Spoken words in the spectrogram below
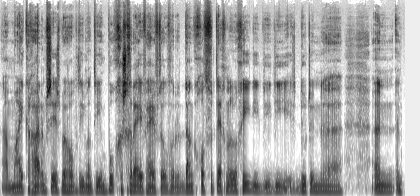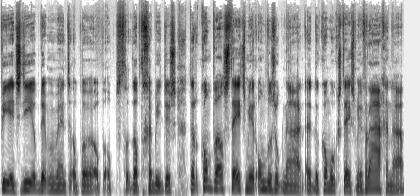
Nou, Maaike Harms is bijvoorbeeld iemand die een boek geschreven heeft over Dank God voor technologie. Die, die, die doet een, een, een PhD op dit moment op, op, op, op dat gebied. Dus er komt wel steeds meer onderzoek naar. Er komen ook steeds meer vragen naar.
